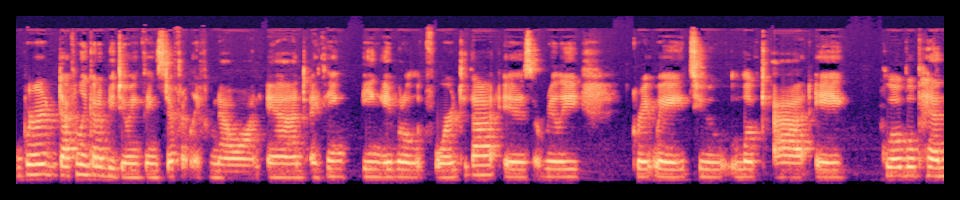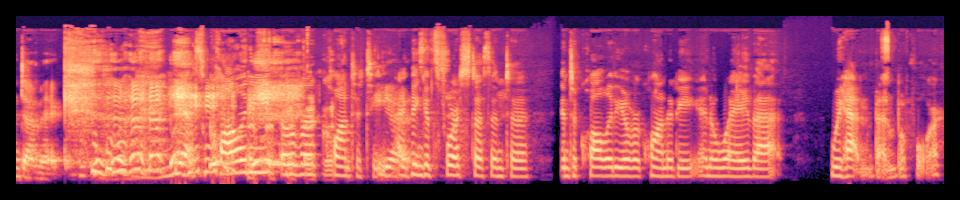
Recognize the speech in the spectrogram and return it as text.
we're definitely going to be doing things differently from now on. And I think being able to look forward to that is a really great way to look at a global pandemic. yes, quality over quantity. Yes. I think it's forced us into into quality over quantity in a way that we hadn't been before.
